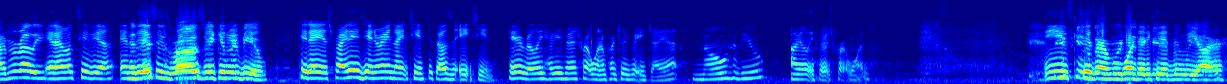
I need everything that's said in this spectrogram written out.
I'm Morelli. And I'm Octavia. And, And this, this is Rose Rose Week in Week in Review. Today is Friday, January 19th, 2018. Hey, really? Have you finished part one and part two of your HI yet? No, have you? I only finished part one. These, These kids, kids are more dedicated, dedicated than we are.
